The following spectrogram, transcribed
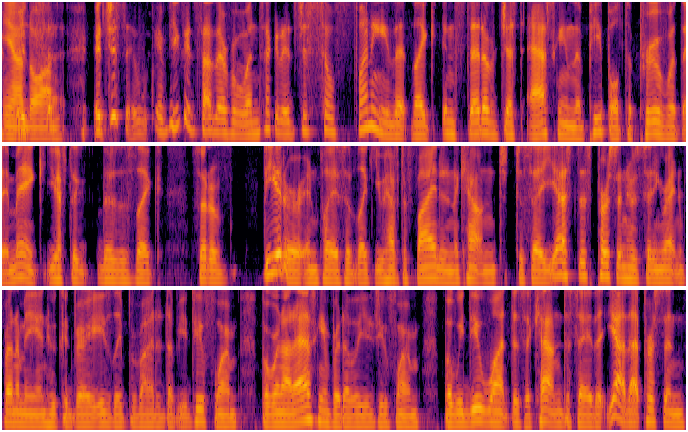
And it's, um, uh, it's just if you could stop there for one second, it's just so funny that like instead of just asking the people to prove what they make, you have to. There's this like sort of theater in place of like you have to find an accountant to say yes, this person who's sitting right in front of me and who could very easily provide a W two form, but we're not asking for a W two form, but we do want this accountant to say that yeah, that person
